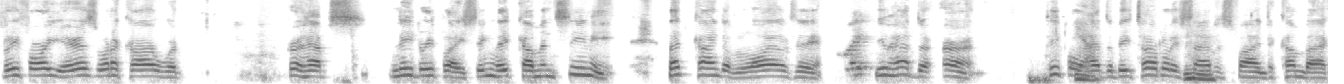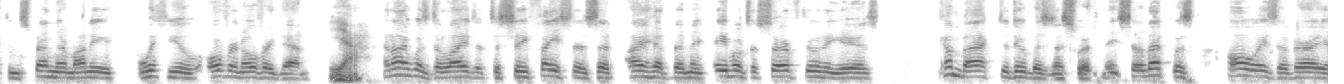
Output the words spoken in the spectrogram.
three, four years, when a car would perhaps need replacing, they'd come and see me. That kind of loyalty you had to earn. People Yeah. had to be totally Mhm. satisfied to come back and spend their money with you over and over again. Yeah. And I was delighted to see faces that I had been able to serve through the years come back to do business with me. So that was always a very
